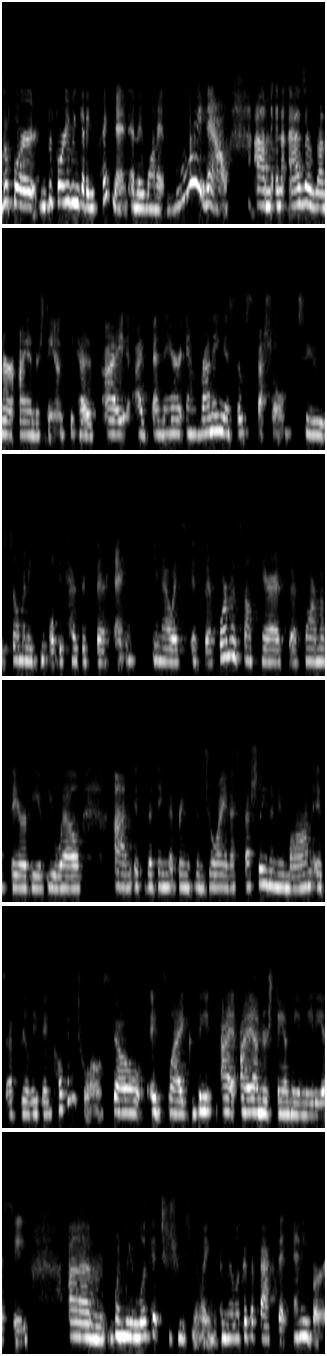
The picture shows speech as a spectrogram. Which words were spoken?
before before even getting pregnant and they want it right now. Um, and as a runner I understand because I I've been there and running is so special to so many people because it's their thing. You know, it's it's their form of self-care, it's their form of therapy if you will. Um, it's the thing that brings them joy and especially in a new mom, it's a really big coping tool. So it's like the I, I understand the immediacy um, when we look at tissue healing and we look at the fact that any birth,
